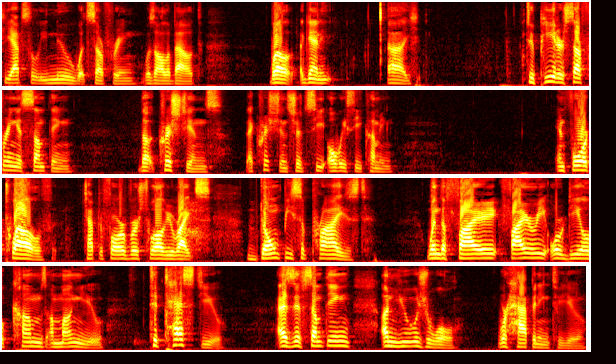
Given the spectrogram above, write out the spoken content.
he absolutely knew what suffering was all about. Well, again, uh, to Peter, suffering is something that Christians that Christians should see always see coming. In 412, chapter 4, verse 12, he writes, Don't be surprised when the fiery, fiery ordeal comes among you to test you as if something unusual were happening to you.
